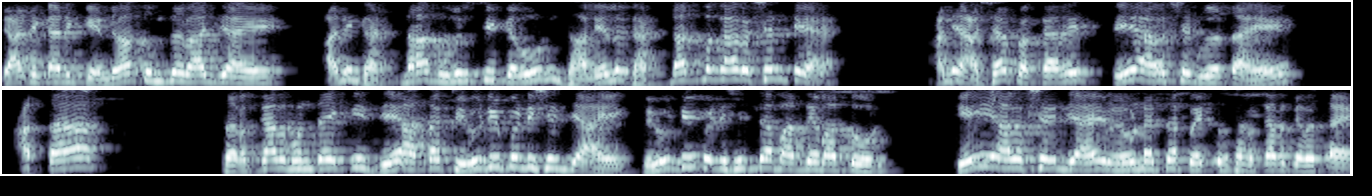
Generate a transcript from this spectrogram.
त्या ठिकाणी केंद्रात तुमचं राज्य आहे. आणि घटना दुरुस्ती करून झालेलं घटनात्मक आरक्षण ते आहे. आणि अशा प्रकारे ते आरक्षण मिळत आहे. आता सरकार म्हणत आहे की जे आता प्युरिटी पिटिशन जे आहे प्युरिटी पिटिशनच्या माध्यमातून तेही आरक्षण जे आहे मिळवण्याचा प्रयत्न सरकार करत आहे.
